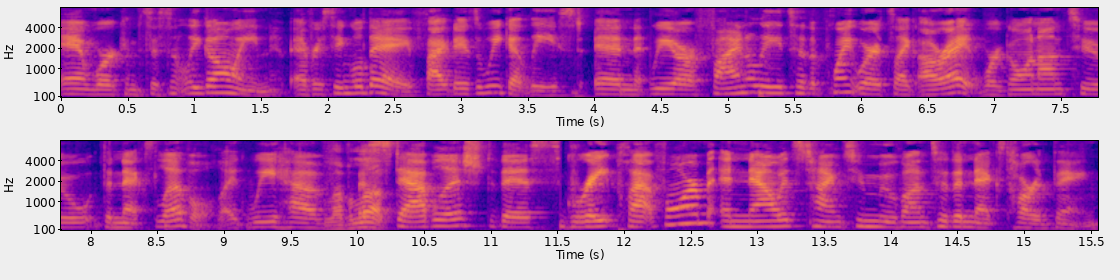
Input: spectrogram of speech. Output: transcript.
And we're consistently going every single day five days a week at least. And we are finally to the point where it's like all right we're going on to the next level. Like we have Level up. established this great platform and now it's time to move on to the next hard thing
